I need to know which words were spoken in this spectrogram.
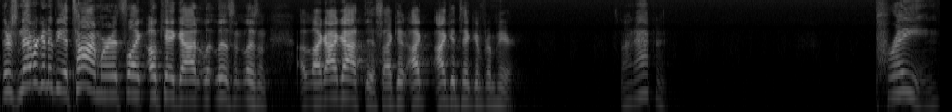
there's never going to be a time where it's like, okay, God, listen, listen, uh, like I got this. I can, I, I can take it from here. It's not happening. Praying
